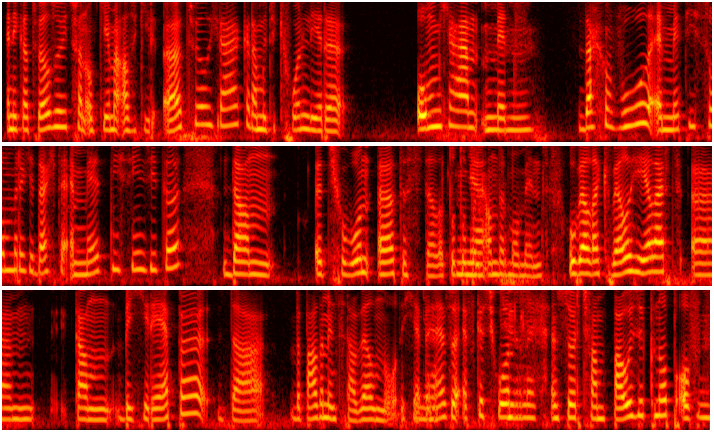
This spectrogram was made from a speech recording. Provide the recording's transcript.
En ik had wel zoiets van, oké, maar als ik hieruit wil geraken, dan moet ik gewoon leren omgaan met Mhm. dat gevoel en met die sombere gedachten en met niet zien zitten, dan het gewoon uit te stellen tot op Ja. een ander moment. Hoewel dat ik wel heel hard ehm, kan begrijpen dat bepaalde mensen dat wel nodig hebben. Ja. Hè? Zo even gewoon Tuurlijk. een soort van pauzeknop of Mhm.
